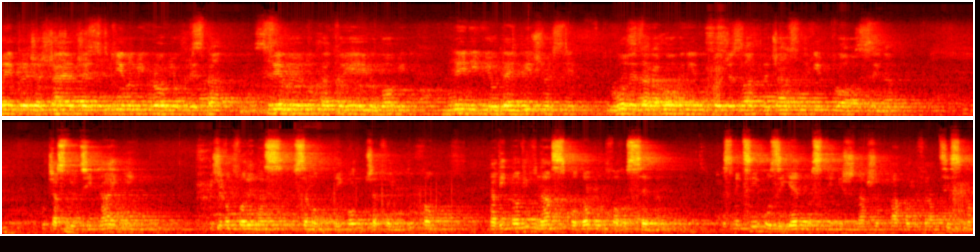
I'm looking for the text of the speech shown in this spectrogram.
ми, причащаючись тілом і кров'ю Христа, силою Духа Твоєї любові, нині і у день вічності, були зараховані до числа причасників Твого Сина. Uczestnicy tajni, żywotwory nas Wszechmogący Ojcze Twoim Duchom, a віднови в нас подобу Твого Сина. Зміцни у з'єдності між нашим папою Франциском,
